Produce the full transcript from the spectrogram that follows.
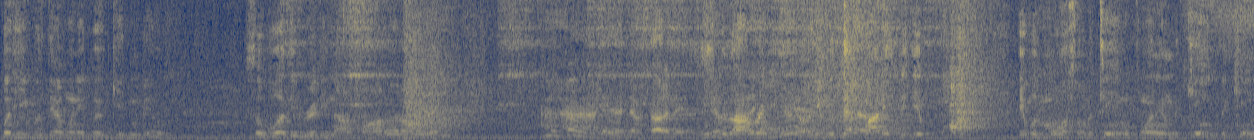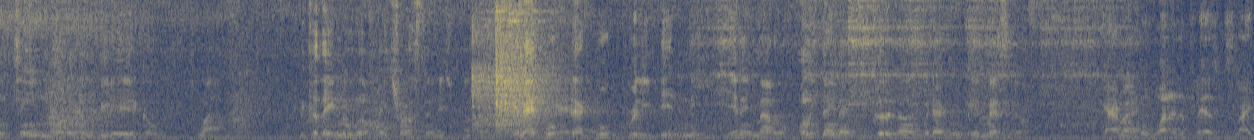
But he was there when it was getting built. So was he really not a part of it already? Ah, yeah, never thought of that. He Never was already that. there. He was. That's Yeah. why they, it, it was more so the team appointed him. The king, the king team wanted him to be the head coach Wow. because they knew him, they trusted him, Okay. and that group, that group really didn't need. It didn't matter. Only thing that you could have done with that group is mess it up. Yeah, I remember Right. one of the players was like,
